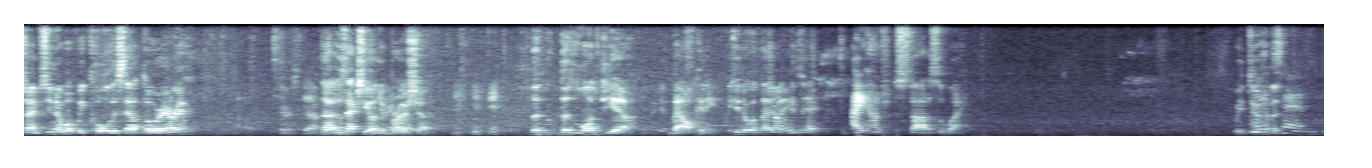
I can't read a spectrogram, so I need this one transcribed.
James, do you know what we call this outdoor area? No, it was actually on your brochure. the, the loggia balcony. Do you know what that Jump means? in there. 800 to start us away. We do have a 10.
